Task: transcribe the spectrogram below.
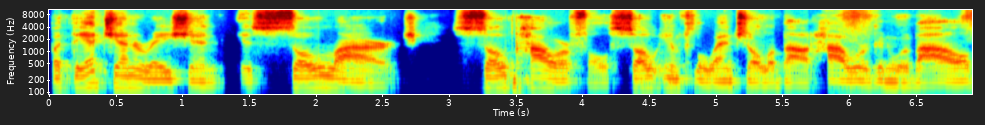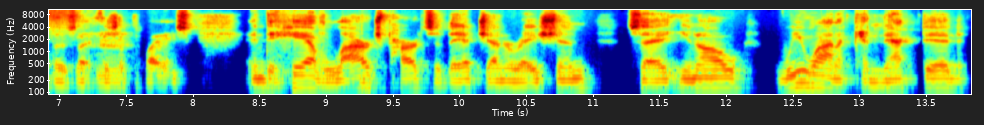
but that generation is so large, so powerful, so influential about how we're going to evolve as a, as a Mm-hmm. place. And to have large parts of that generation say, you know, we want a connected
